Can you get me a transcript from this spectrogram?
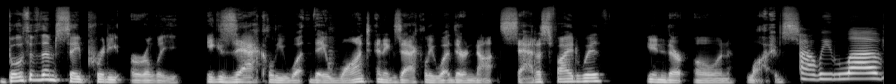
both of them say pretty early exactly what they want and exactly what they're not satisfied with in their own lives. Oh, we love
